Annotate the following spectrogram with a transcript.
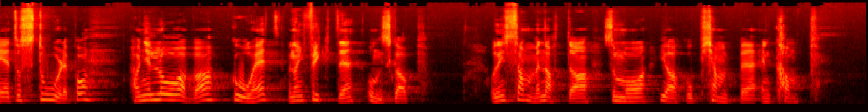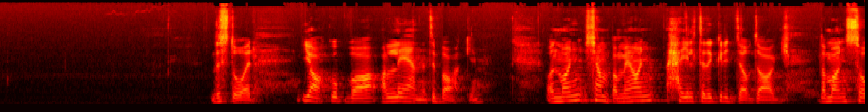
er til å stole på. Han er lova godhet, men han frykter ondskap. Og Den samme natta så må Jakob kjempe en kamp. Det står Jakob var alene tilbake. Og En mann kjempa med han helt til det grydde av dag. Da mannen så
